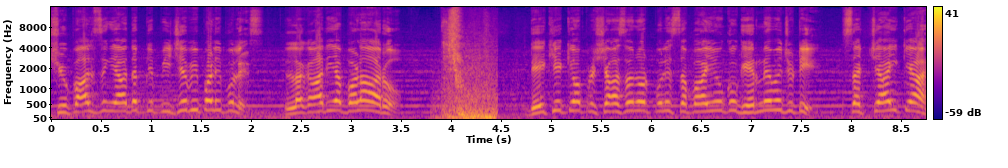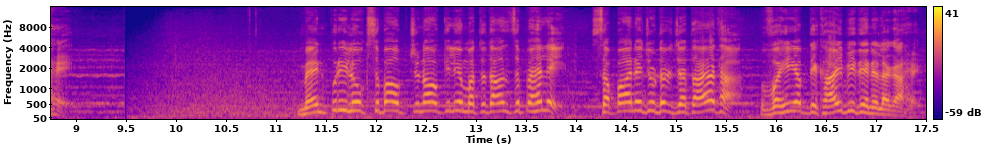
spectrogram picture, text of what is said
शिवपाल सिंह यादव के पीछे भी पड़ी पुलिस, लगा दिया बड़ा आरोप। देखिए क्यों प्रशासन और पुलिस सफाइयों को घेरने में जुटी, सच्चाई क्या है? मैनपुरी लोकसभा उपचुनाव के लिए मतदान से पहले सपा ने जो डर जताया था, वही अब दिखाई भी देने लगा है।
